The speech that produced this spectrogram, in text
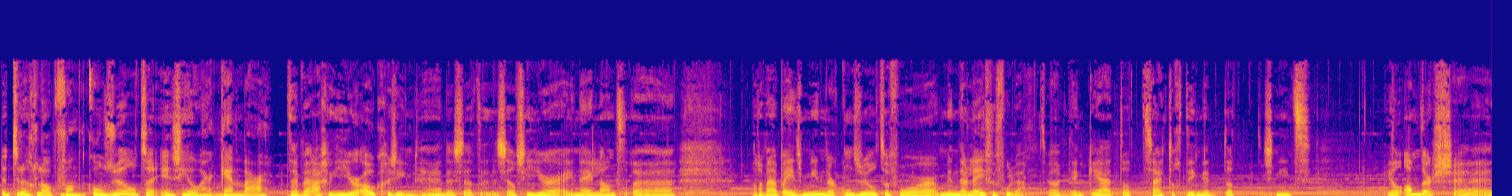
De terugloop van consulten is heel herkenbaar. Dat hebben we eigenlijk hier ook gezien. Hè? Dus dat, zelfs hier in Nederland uh, hadden wij opeens minder consulten voor minder leven voelen. Terwijl ik denk, ja, dat zijn toch dingen, dat is niet heel anders. Hè?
